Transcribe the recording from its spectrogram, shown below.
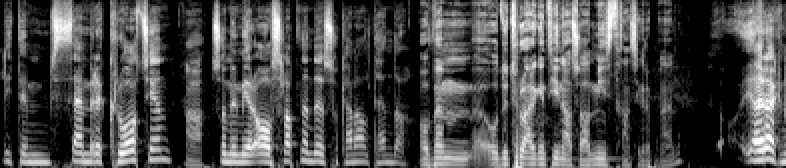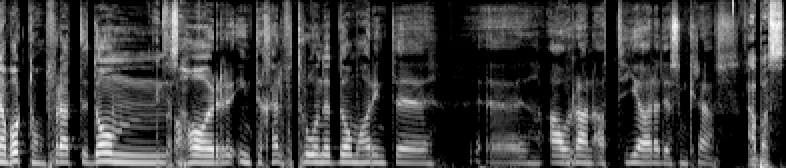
lite sämre Kroatien, Ja. som är mer avslappnade, så kan allt hända. Och, vem, och du tror Argentina alltså har minst chans i gruppen eller? Jag räknar bort dem, för att de Intressant. har inte självförtroendet, de har inte eh, auran att göra det som krävs. Abbas,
